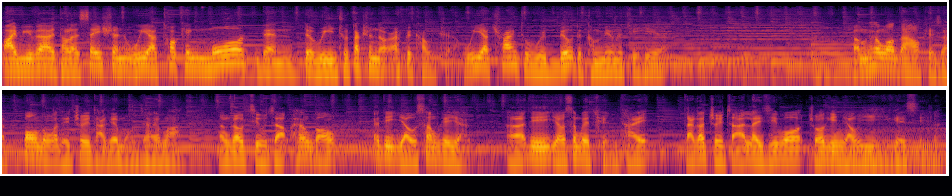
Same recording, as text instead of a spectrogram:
By revitalization, we are talking more than the reintroduction of agriculture. We are trying to rebuild the community here. 咁香港大学其实帮到我哋最大嘅忙就系话能够召集香港一啲有心嘅人，诶一啲有心嘅团体，大家聚集喺荔枝窝做一件有意义嘅事啦。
